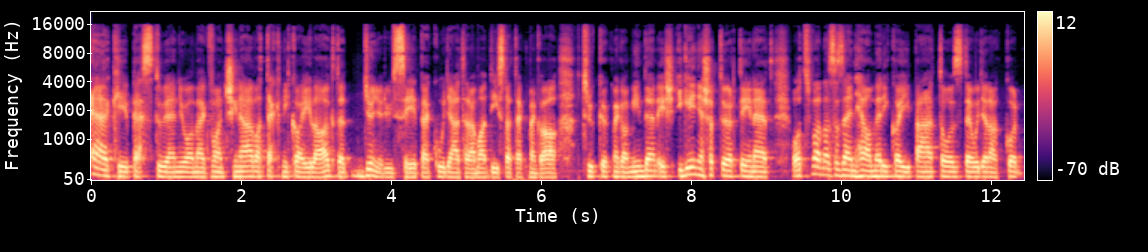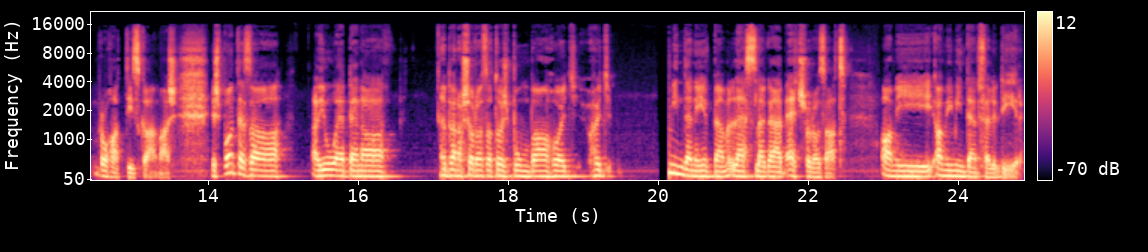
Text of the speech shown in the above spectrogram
elképesztően jól meg van csinálva technikailag, tehát gyönyörű szépek úgy általában a díszletek, meg a trükkök, meg a minden, és igényes a történet, ott van az az enyhe amerikai pátoz, de ugyanakkor rohadt izgalmas. És pont ez a, a jó ebben a, ebben a sorozatos bumban, hogy, hogy minden évben lesz legalább egy sorozat, ami, ami mindent felülír.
